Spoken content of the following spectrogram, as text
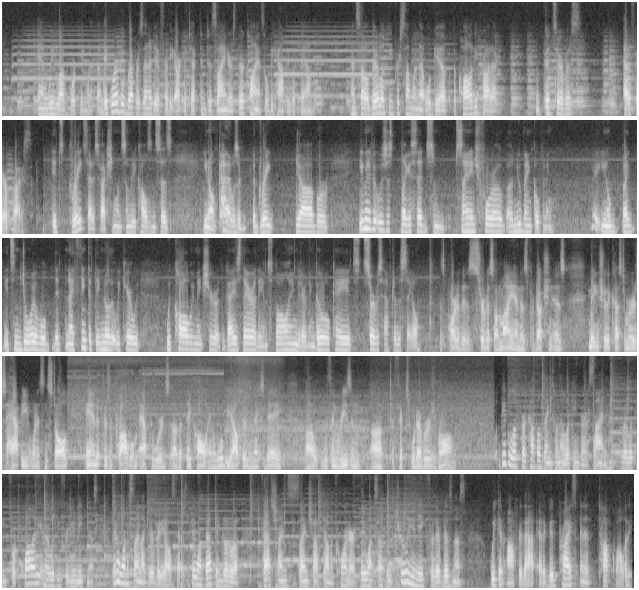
And we love working with them. If we're a good representative for the architect and designers, their clients will be happy with them. And so they're looking for someone that will give a quality product, good service, at a fair price it's great satisfaction when somebody calls and says, you know, God, that was a, a great job, or even if it was just, like I said, some signage for a, a new bank opening. You know, I, it's enjoyable, that, and I think that they know that we care. We, we call, we make sure the guy's there, are they installing, did everything go okay? It's service after the sale. That's part of it is service on my end as production is making sure the customer is happy when it's installed and if there's a problem afterwards uh, that they call and we'll be out there the next day uh, within reason uh, to fix whatever is wrong. People look for a couple of things when they're looking for a sign. They're looking for quality and they're looking for uniqueness. They don't want a sign like everybody else has. If they want that, then go to a fast shine sign shop down the corner. If they want something truly unique for their business, we can offer that at a good price and at top quality.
